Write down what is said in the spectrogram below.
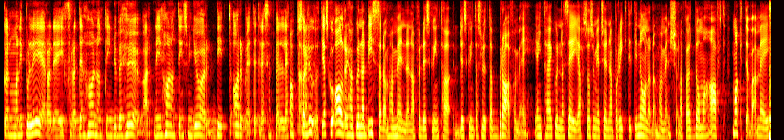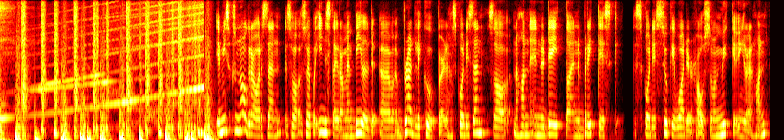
kan manipulera dig för att den har någonting du behöver. Den har någonting som gör ditt arbete till exempel lättare. Absolut. Jag skulle aldrig ha kunnat dissa de här männen för det skulle inte ha, det skulle inte ha slutat bra för mig. Jag inte har jag kunnat säga så som jag känner på riktigt till någon av de här människorna för att de har haft makt över mig. Jag minns också några år sedan så såg jag på Instagram en bild av Bradley Cooper, den här skådisen, så när han ännu dejtade en brittisk skådis Suki Waterhouse som var mycket yngre än han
